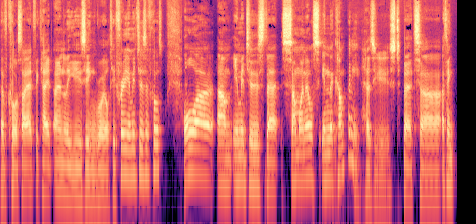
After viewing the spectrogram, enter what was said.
Of course, I advocate only using royalty free images, of course, or um, images that someone else in the company has used. But uh, I think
